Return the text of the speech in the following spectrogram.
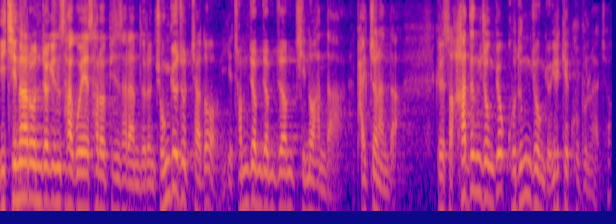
이 진화론적인 사고에 사로핀 사람들은 종교조차도 이게 점점 점점 진화한다, 발전한다. 그래서 하등 종교, 고등 종교 이렇게 구분을 하죠.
